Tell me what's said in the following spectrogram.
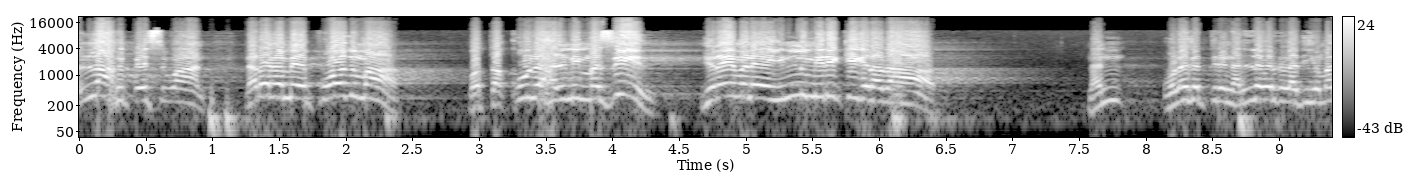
அல்லாஹ் பேசுவான் நரகமே போதுமா? மசீத். இறைவனே இன்னும் இருக்கிறதா? நன் உலகத்திலே நல்லவர்கள் அதிகமா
